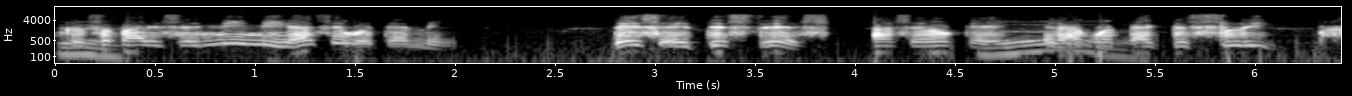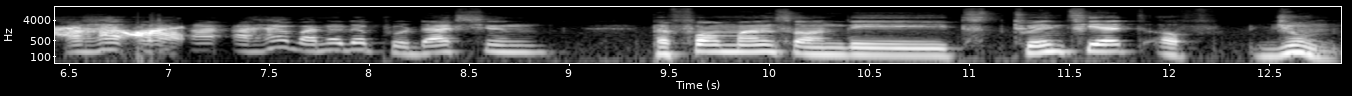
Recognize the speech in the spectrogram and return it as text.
because Yeah. somebody said Nini. I said, what that mean? They said this, this. I said, okay. And I Oh. went back to sleep. I, ha I, I have another production performance on the 20th of June.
